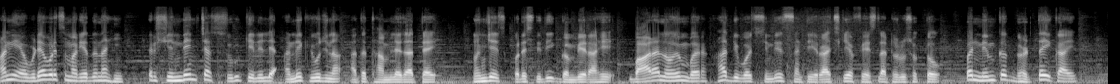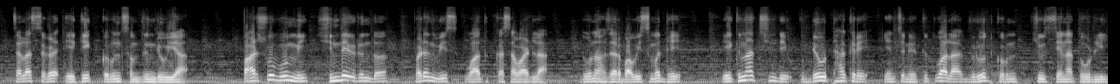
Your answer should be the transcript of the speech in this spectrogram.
आणि एवढ्यावरच मर्यादा नाही तर शिंदेंच्या सुरू केलेल्या अनेक योजना आता थांबल्या जात आहे म्हणजेच परिस्थिती गंभीर आहे. बारा नोव्हेंबर हा दिवस शिंदेसाठी राजकीय फैसला ठरू शकतो. पण नेमकं घडतंय काय? चला सगळं एक एक करून समजून घेऊया. पार्श्वभूमी शिंदे विरुद्ध फडणवीस वाद कसा वाढला? दोन हजार बावीसमध्ये एकनाथ शिंदे उद्धव ठाकरे यांच्या नेतृत्वाला विरोध करून शिवसेना तोडली.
